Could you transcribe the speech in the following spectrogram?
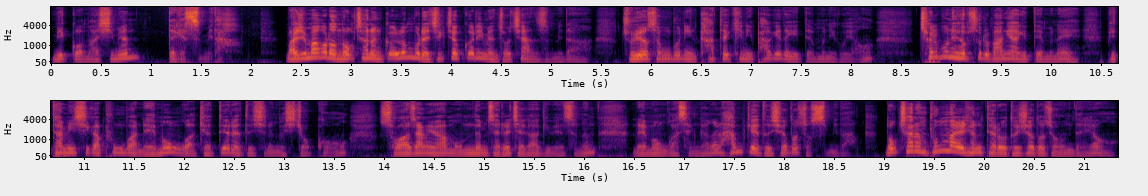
믿고 마시면 되겠습니다. 마지막으로 녹차는 끓는 물에 직접 끓이면 좋지 않습니다. 주요 성분인 카테킨이 파괴되기 때문이고요. 철분의 흡수를 방해하기 때문에 비타민C가 풍부한 레몬과 곁들여 드시는 것이 좋고 소화장애와 몸냄새를 제거하기 위해서는 레몬과 생강을 함께 드셔도 좋습니다. 녹차는 분말 형태로 드셔도 좋은데요.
